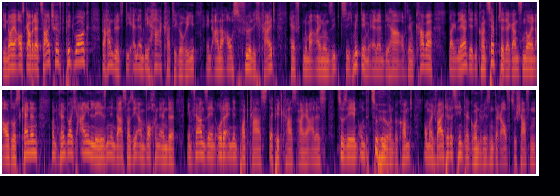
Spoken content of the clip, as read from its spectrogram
Die neue Ausgabe der Zeitschrift Pitwalk behandelt die LMDH-Kategorie in aller Ausführlichkeit. Heft Nummer 71 mit dem LMDH auf dem Cover. Da lernt ihr die Konzepte der ganzen neuen Autos kennen und könnt euch einlesen in das, was ihr am Wochenende im Fernsehen oder in den Podcasts der Pitcast-Reihe alles zu sehen und zu hören bekommt, um euch weiteres Hintergrundwissen darauf zu schaffen,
